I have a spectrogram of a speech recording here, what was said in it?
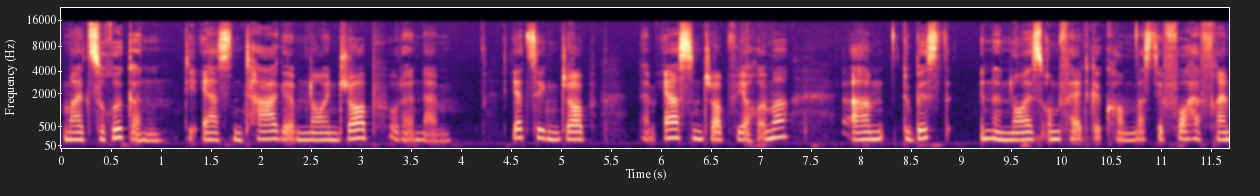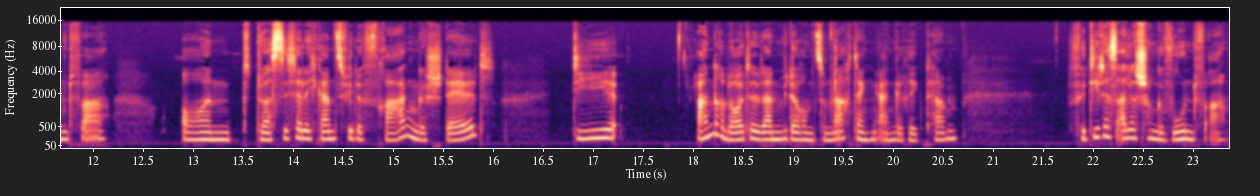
mal zurück an die ersten Tage im neuen Job oder in deinem jetzigen Job, in deinem ersten Job, wie auch immer. Ähm, du bist in ein neues Umfeld gekommen, was dir vorher fremd war. Und du hast sicherlich ganz viele Fragen gestellt, die andere Leute dann wiederum zum Nachdenken angeregt haben, für die das alles schon gewohnt war.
